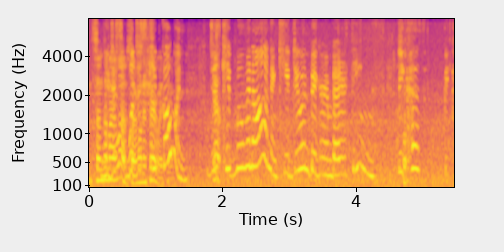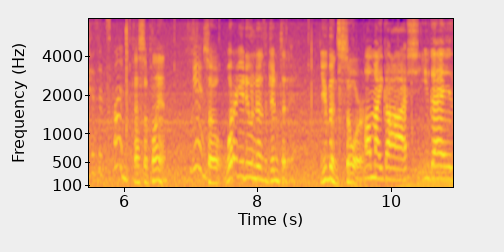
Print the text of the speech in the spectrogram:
It's something we I just, love, so we'll I want just to share with going. you. Just Yep. keep moving on and keep doing bigger and better things because because it's fun. That's the plan. Yeah. So, what are you doing to the gym today? You've been sore. Oh my gosh, you guys,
